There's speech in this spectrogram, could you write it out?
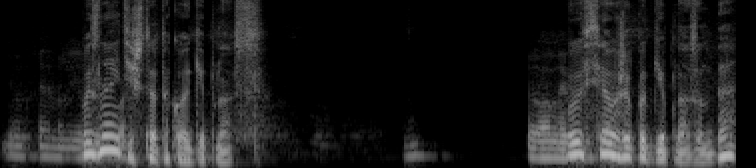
Вы знаете, что такое гипноз? Вы все уже под гипнозом, да?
